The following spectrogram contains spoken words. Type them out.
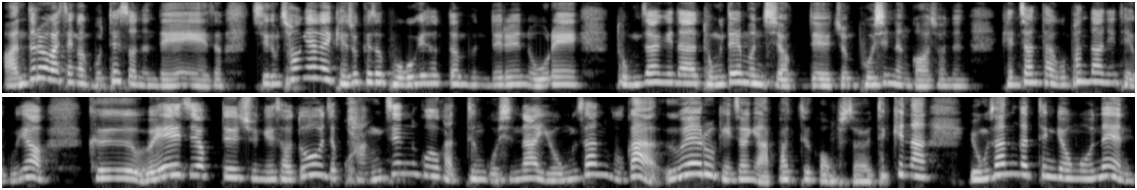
안 들어갈 생각 못했었는데 그래서 지금 청약을 계속해서 보고 계셨던 분들은 올해 동작이나 동대문 지역들 좀 보시는 거 저는 괜찮다고 판단이 되고요. 그 외의 지역들 중에서도 이제 광진구 같은 곳이나 용산구가 의외로 굉장히 아파트가 없어요. 특히나 용산 같은 경우는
